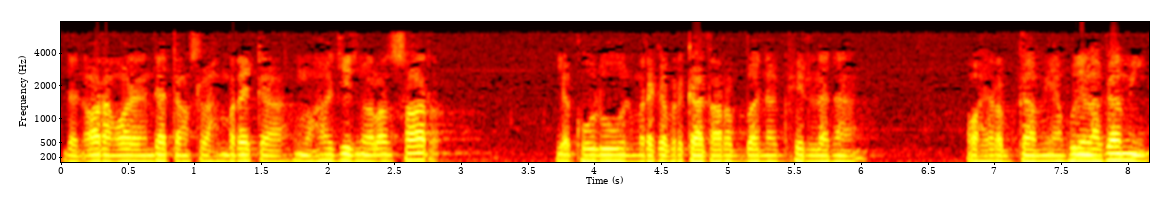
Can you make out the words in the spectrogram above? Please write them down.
dan orang-orang yang datang setelah mereka muhajirin wal ansar yaqulun mereka berkata rabbana ighfir lana wahai rabb kami ampunilah kami.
